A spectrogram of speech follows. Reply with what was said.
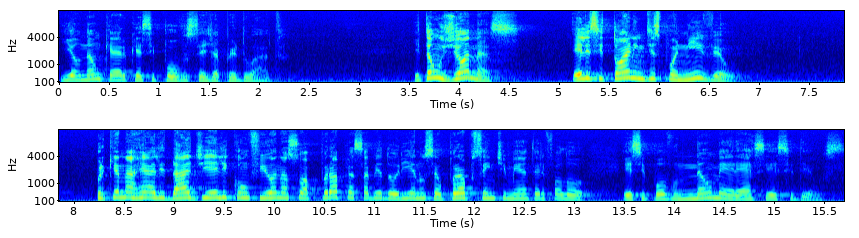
E eu não quero que esse povo seja perdoado. Então Jonas, ele se torna indisponível porque na realidade ele confiou na sua própria sabedoria, no seu próprio sentimento, ele falou: esse povo não merece esse Deus.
